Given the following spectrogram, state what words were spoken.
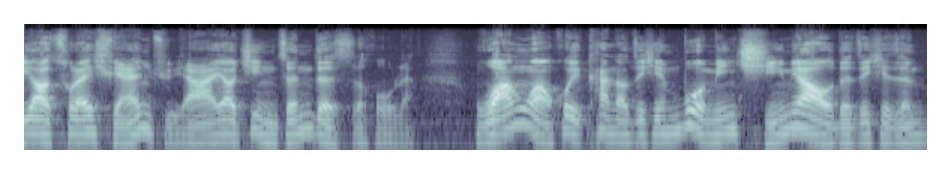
要出来选举啊，要竞争的时候呢，往往会看到这些莫名其妙的这些人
